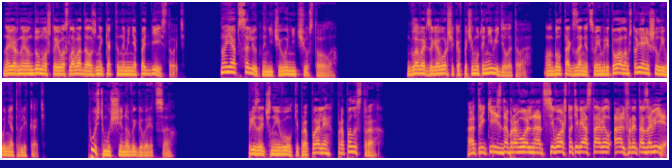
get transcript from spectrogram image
Наверное, он думал, что его слова должны как-то на меня подействовать. Но я абсолютно ничего не чувствовала. Главарь заговорщиков почему-то не видел этого. Он был так занят своим ритуалом, что я решил его не отвлекать. Пусть мужчина выговорится. Призрачные волки пропали, пропал и страх. «Отрекись добровольно от всего, что тебе оставил Альфред Азави!»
